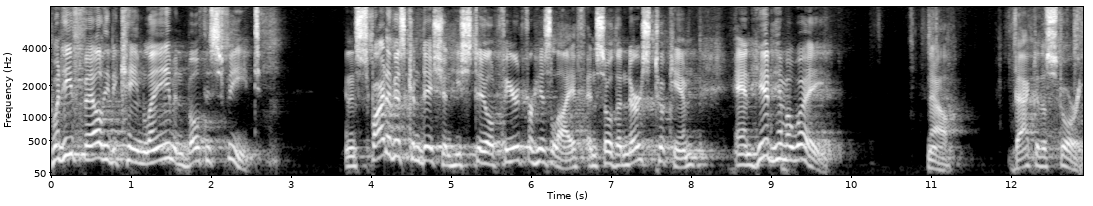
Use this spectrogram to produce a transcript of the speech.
When he fell, he became lame in both his feet. And in spite of his condition, he still feared for his life, and so the nurse took him and hid him away. Now, back to the story.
